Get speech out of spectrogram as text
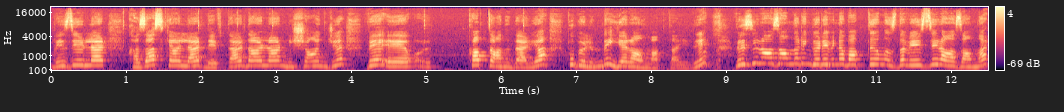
vezirler, kazaskerler, defterdarlar, nişancı ve e, Kaptanı Derya bu bölümde yer almaktaydı. Vezir azamların görevine baktığımızda vezir azamlar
